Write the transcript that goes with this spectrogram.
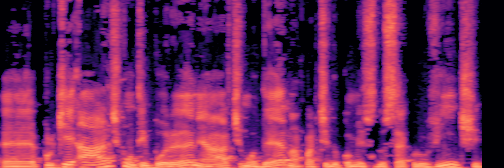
É, porque a arte contemporânea, a arte moderna, a partir do começo do século XX,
